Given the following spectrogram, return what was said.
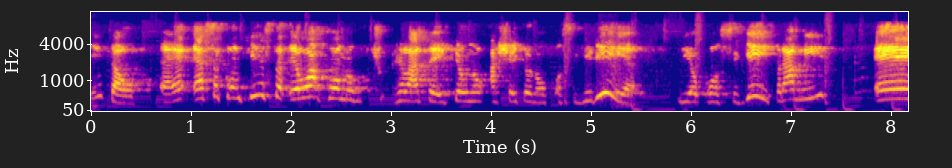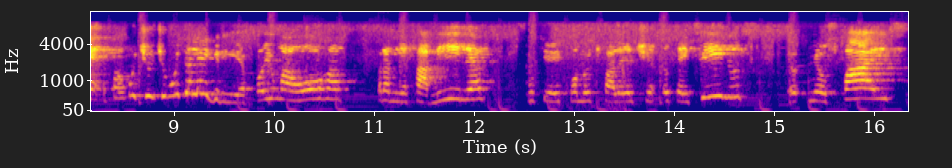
Então, é, essa conquista, eu, como eu relatei que eu não achei que eu não conseguiria, e eu consegui, para mim, é, foi um motivo de muita alegria. Foi uma honra para minha família, porque, como eu te falei, eu, tinha, eu tenho filhos, eu, meus pais,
